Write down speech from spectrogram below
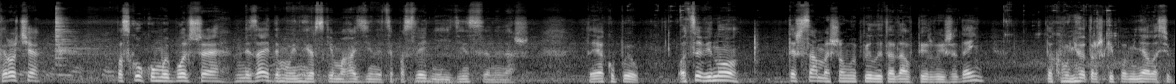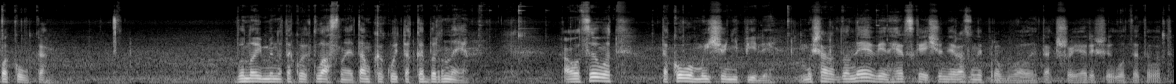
Короче, поскольку мы больше не зайдемо в венгерські магазини, це останній, єдиний наш, то я купив. Оце віно те ж саме, що ми пили тоді в перший же день, тільки у нього трошки помінялась упаковка. Воно іменно таке класне, там какой-то каберне. А оце от такого ми ще не пили. Ми шардоне венгерське ще ні разу не пробували, так що я вирішив вот это вот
